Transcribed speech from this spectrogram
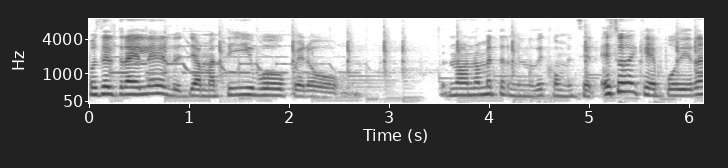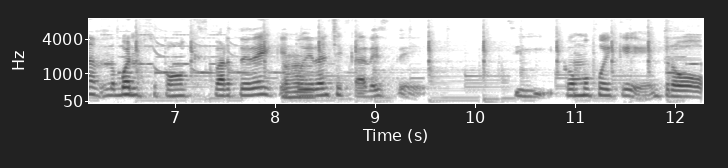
Pues el tráiler llamativo, pero. No, no me terminó de convencer. Eso de que pudieran. Bueno, supongo que es parte de que Ajá. pudieran checar este. Si. Cómo fue que entró o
